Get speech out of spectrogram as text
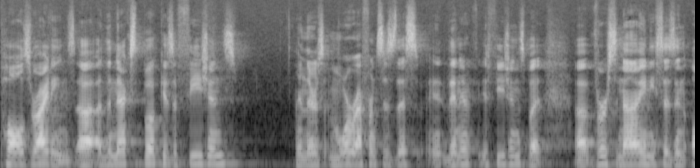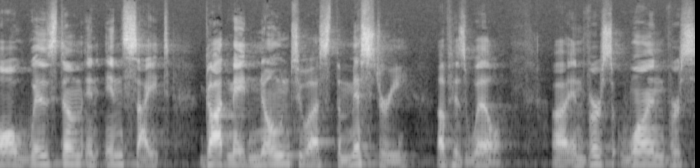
Paul's writings. Uh, the next book is Ephesians, and there's more references this than in Ephesians, but uh, verse 9, he says, In all wisdom and insight, God made known to us the mystery of his will uh, in verse 1, verse,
